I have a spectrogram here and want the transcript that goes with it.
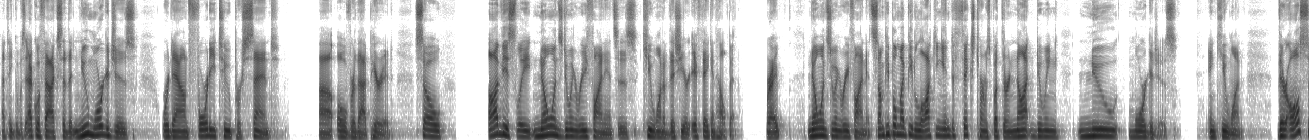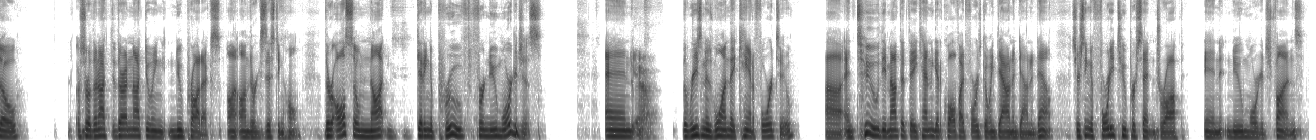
I think it was Equifax said that new mortgages were down 42% uh, over that period. So obviously, no one's doing refinances Q1 of this year if they can help it, right? No one's doing refinance. Some people might be locking into fixed terms, but they're not doing new mortgages in Q1. They're also so they're not they're not doing new products on, on their existing home. They're also not getting approved for new mortgages. And Yeah. the reason is one, they can't afford to. Uh, and two, the amount that they can get qualified for is going down and down and down. So you're seeing a 42% drop in new mortgage funds.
